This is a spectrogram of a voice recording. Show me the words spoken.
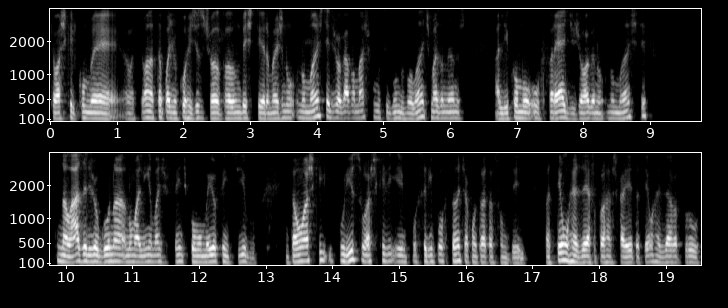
que eu acho que ele como é, o Natan pode me corrigir se eu estiver falando besteira, mas no, no Manchester ele jogava mais como segundo volante, mais ou menos ali como o Fred joga no, no Manchester. Na Lazio ele jogou na, numa linha mais de frente como meio ofensivo. Então acho que por isso acho que ele seria importante a contratação dele para ter um reserva para Rascaeta, ter um reserva para o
